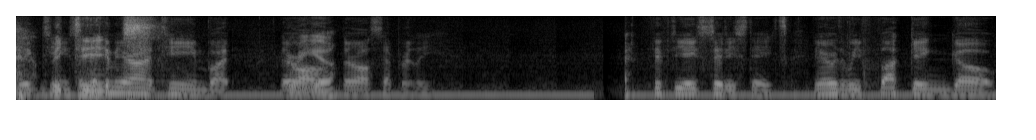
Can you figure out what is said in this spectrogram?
big teams. Big so Nick and me are on a team, but they're all go. they're all separately. 58 city states. Here we fucking go.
